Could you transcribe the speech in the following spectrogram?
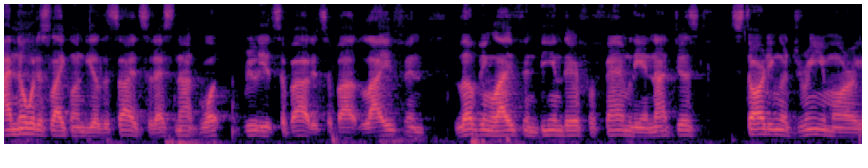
I know what it's like on the other side. So that's not what really it's about. It's about life and loving life and being there for family and not just starting a dream or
